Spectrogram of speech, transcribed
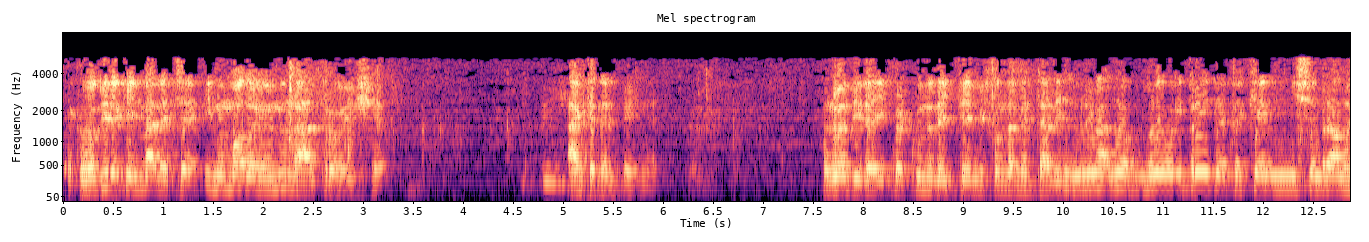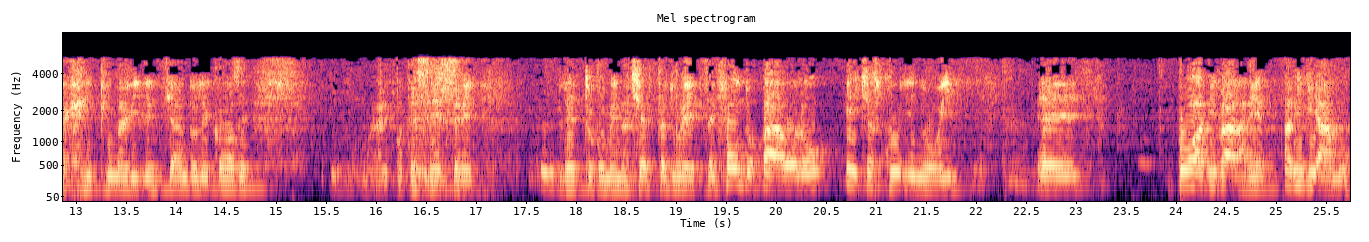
Ecco, vuol dire che il male c'è, in un modo o in un altro esce, anche nel bene. Allora direi qualcuno dei temi fondamentali. No, no, volevo riprendere perché mi sembrava magari prima evidenziando le cose, magari potesse essere letto come una certa durezza. In fondo Paolo e ciascuno di noi eh, può arrivare, arriviamo,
